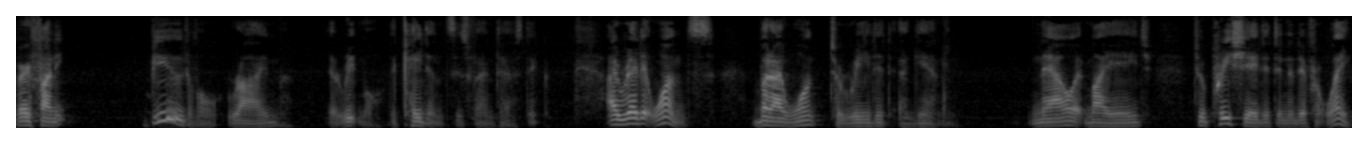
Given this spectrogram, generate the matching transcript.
Very funny, beautiful rhyme, el ritmo. The cadence is fantastic. I read it once, but I want to read it again. Now, at my age, to appreciate it in a different way.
